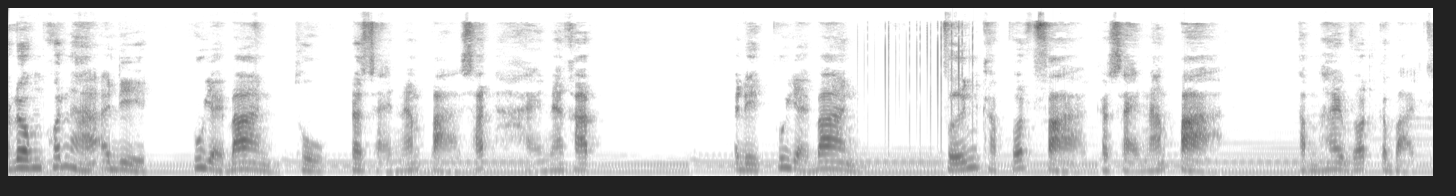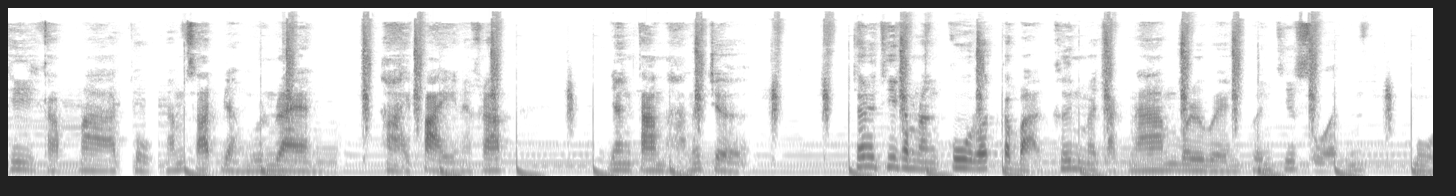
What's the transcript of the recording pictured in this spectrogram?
ระดมค้นหาอดีตผู้ใหญ่บ้านถูกกระแสน้ำป่าซัดหายนะครับ อดีตผู้ใหญ่บ้านฟื้นขับรถฝ่ากระแสน้ำป่าทำให้รถกระบะที่ขับมาถูกน้ำซัดอย่างรุนแรงหายไปนะครับ ยังตามหาไม่เจอ เจ้าหน้าที่กำลังกู้รถกระบะขึ้นมาจากน้ำบริเวณพื้นที่สวนหมู่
